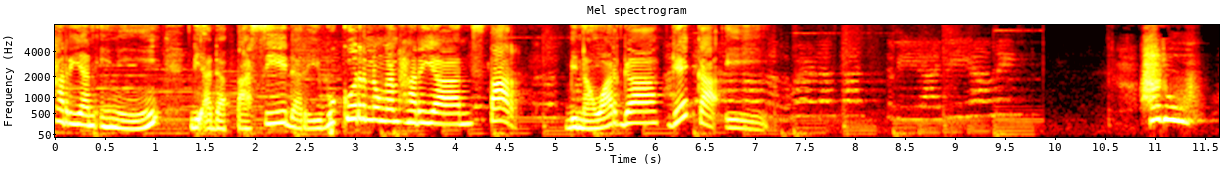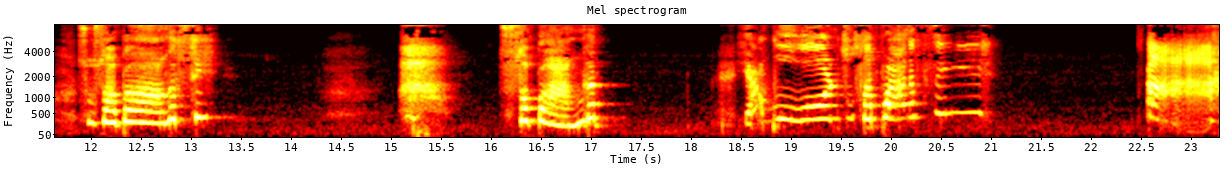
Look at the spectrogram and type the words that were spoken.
harian ini diadaptasi dari buku renungan harian Star Bina Warga GKI. Aduh, susah banget sih. Susah banget. Ya ampun, susah banget sih. Ah.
